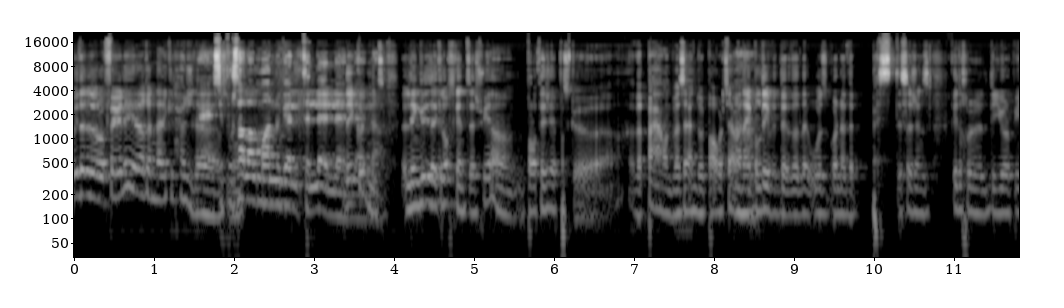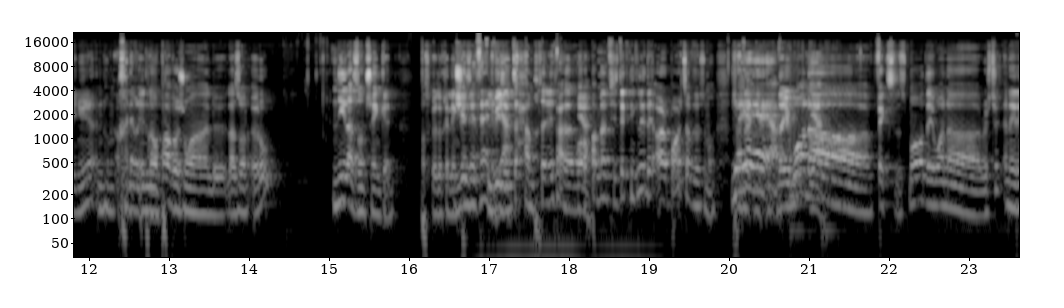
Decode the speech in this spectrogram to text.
وإذا الاورو فيلي غنى عليك الحاج لا c'est pour ça الالمان قالت لا لا they لا. couldn't. الإنجليز ذاك الوقت كانت شوية protégé parce que the pound مازال عنده ال power تاعو and I believe that that was one of the best decisions كي دخلوا ل the European Union إنهم انهم با rejoint la zone euro ني لا زون شنغن باسكو دوك الانجليز شنغن ثاني، الفيزا yeah. تاعها مختلفه على اوروبا ميم سي technically they are parts of the small Yeah, yeah, yeah, yeah. they wanna Yeah. fix the small they wanna restrict and I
